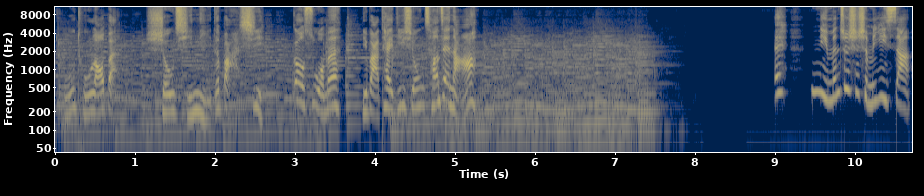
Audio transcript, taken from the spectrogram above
图图老板，收起你的把戏，告诉我们，你把泰迪熊藏在哪？”哎你们这是什么意思啊？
